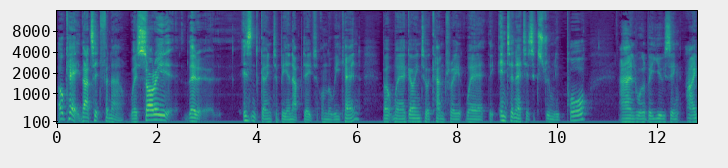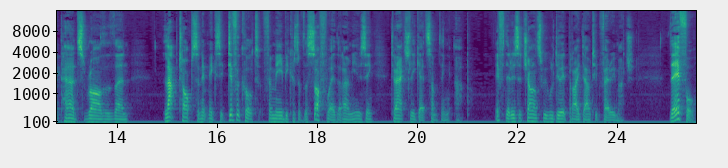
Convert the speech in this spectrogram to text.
Okay, that's it for now. We're sorry there isn't going to be an update on the weekend but we're going to a country where the internet is extremely poor and we'll be using iPads rather than laptops and it makes it difficult for me because of the software that I'm using to actually get something up. If there is a chance we will do it, but I doubt it very much. Therefore,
